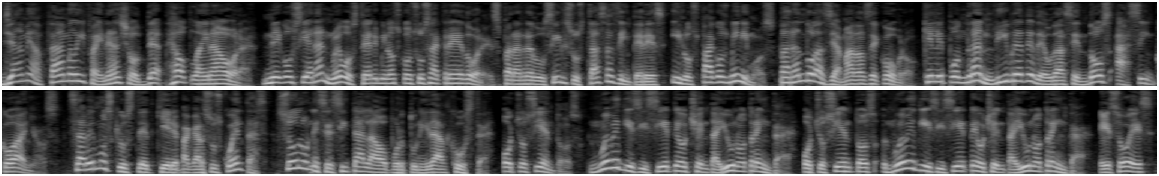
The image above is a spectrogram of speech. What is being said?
Llame a Family Financial Debt Helpline ahora. Negociarán nuevos términos con sus acreedores para reducir sus tasas de interés y los pagos mínimos, parando las llamadas de cobro, que le pondrán libre de deudas en 2 a 5 años. Sabemos que usted quiere pagar sus cuentas, solo necesita la oportunidad justa. 800-917-8130. 800-917-8130. Eso es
